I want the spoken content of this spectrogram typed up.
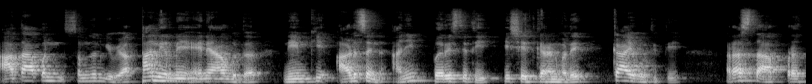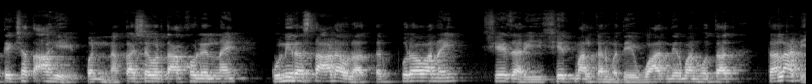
आता आपण समजून घेऊया हा निर्णय येण्या अगोदर नेमकी अडचण आणि परिस्थिती ही शेतकऱ्यांमध्ये काय होती ती? रस्ता प्रत्यक्षात आहे पण नकाशावर दाखवलेला नाही. कोणी रस्ता अडवला तर पुरावा नाही. शेजारी शेतमालकांमध्ये वाद निर्माण होतात. तलाठी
